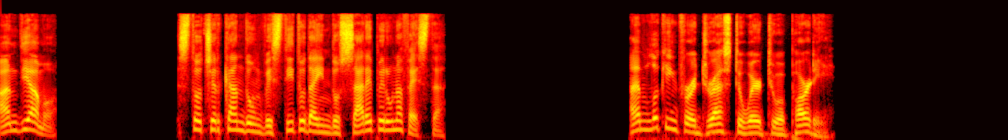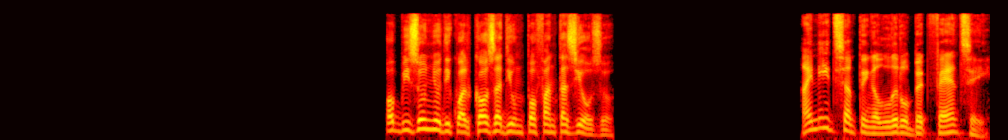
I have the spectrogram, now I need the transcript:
Andiamo. Sto cercando un vestito da indossare per una festa. I'm looking for a dress to wear to a party. Ho bisogno di qualcosa di un po' fantasioso. I need something a little bit fancy.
